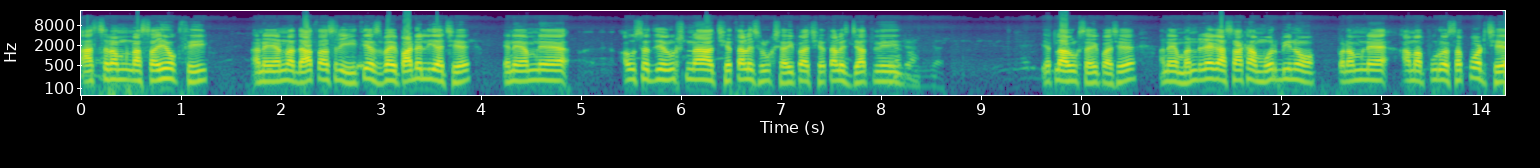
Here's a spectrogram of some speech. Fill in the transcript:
આશ્રમના સહયોગથી અને એમના દાતાશ્રી હિતેશભાઈ પાડલિયા છે. એને અમને ઔષધીય વૃક્ષના છેતાલીસ વૃક્ષ આપ્યા. છેતાલીસ જાતની એટલા વૃક્ષ આપ્યા છે. અને મનરેગા શાખા મોરબીનો પણ અમને આમાં પૂરો સપોર્ટ છે.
